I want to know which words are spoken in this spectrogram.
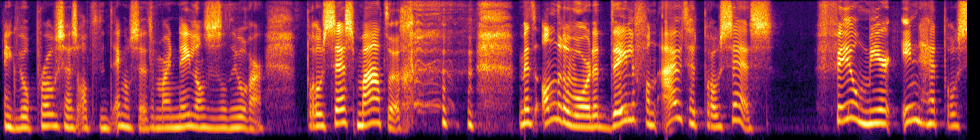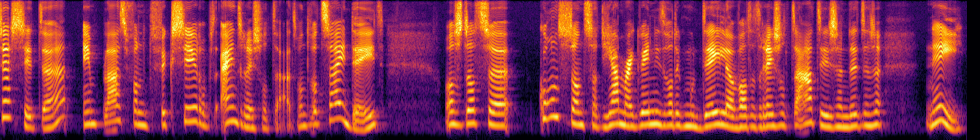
Ik wil proces altijd in het Engels zetten, maar in het Nederlands is dat heel raar. Procesmatig. Met andere woorden, delen vanuit het proces veel meer in het proces zitten in plaats van het fixeren op het eindresultaat. Want wat zij deed, was dat ze constant zat, ja, maar ik weet niet wat ik moet delen, wat het resultaat is en dit en zo. Nee,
